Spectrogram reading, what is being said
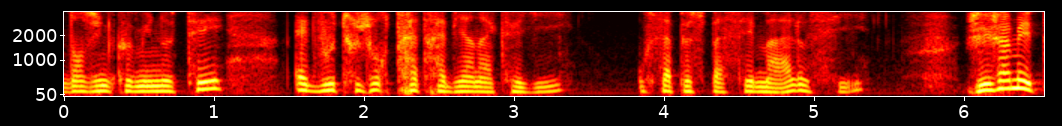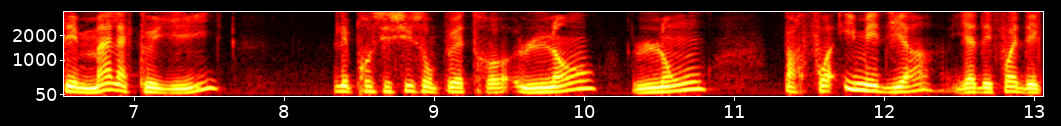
dans une communauté, êtes-vous toujours très très bien accueilli? Ou ça peut se passer mal aussi J'ai jamais été mal accueilli. Les processus ont pu être lents, longs, parfois immédiats. Il y a des fois des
